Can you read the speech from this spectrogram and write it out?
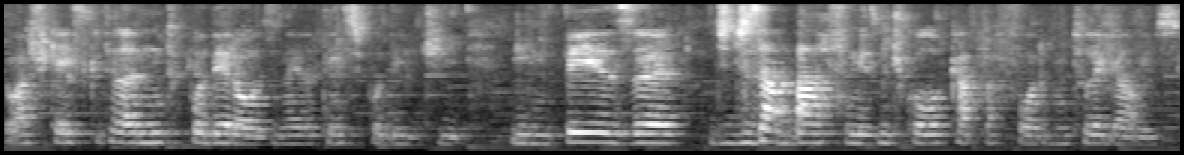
Eu acho que a escrita é muito poderosa, né? Ela tem esse poder de limpeza, de desabafo mesmo, de colocar para fora. Muito legal isso.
